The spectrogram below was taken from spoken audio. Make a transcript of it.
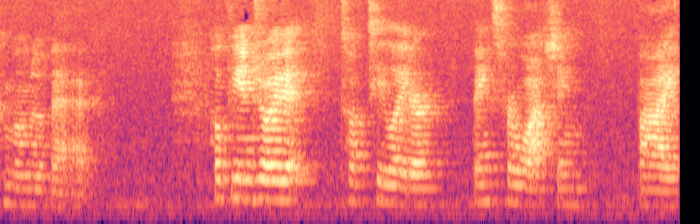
kimono bag. Hope you enjoyed it. Talk to you later. Thanks for watching. Bye.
